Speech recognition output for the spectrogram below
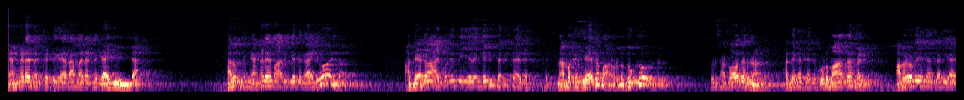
ഞങ്ങളുടെ മെക്കെട്ട് കയറാൻ വരേണ്ട കാര്യമില്ല. അതൊന്നും ഞങ്ങളെ ബാധിക്കുന്ന കാര്യവുമില്ല. അദ്ദേഹം ആത്മഹത്യ ചെയ്തെങ്കിൽ നമുക്ക് ഖേദമാണുള്ളൂ ദുഃഖമുണ്ട്. ഒരു സഹോദരനാണ് അദ്ദേഹത്തിന്റെ കുടുംബാംഗങ്ങൾ. അവരോട് ഞങ്ങൾക്കറിയാം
